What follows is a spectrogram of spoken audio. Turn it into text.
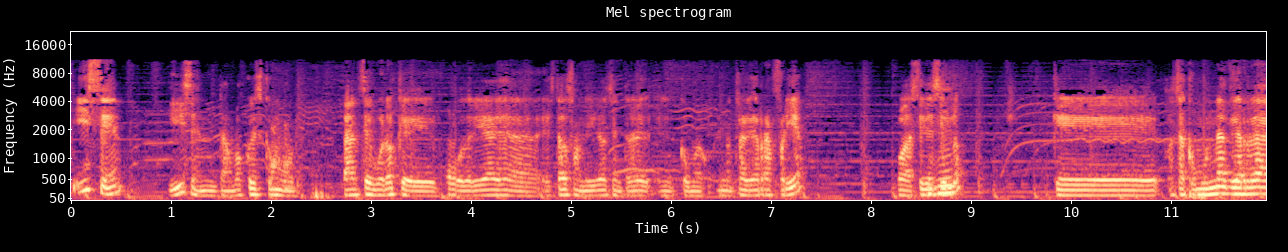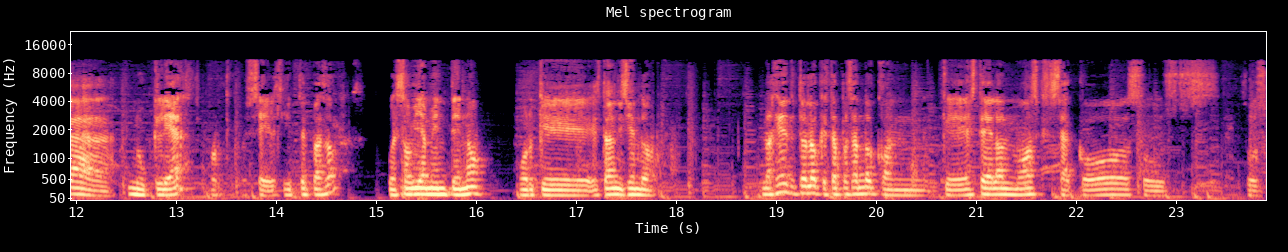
dicen, dicen, tampoco es como tan seguro que podría eh, Estados Unidos entrar en, como en otra guerra fría, por así decirlo, que, o sea, como una guerra nuclear, porque pues, el siguiente paso, pues obviamente no, porque estaban diciendo, imagínate todo lo que está pasando con que este Elon Musk sacó sus sus,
